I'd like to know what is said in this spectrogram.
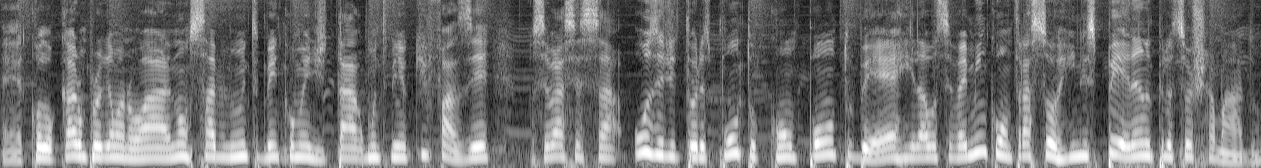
é, colocar um programa no ar, não sabe muito bem como editar, muito bem o que fazer, você vai acessar oseditores.com.br e lá você vai me encontrar sorrindo, esperando pelo seu chamado.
